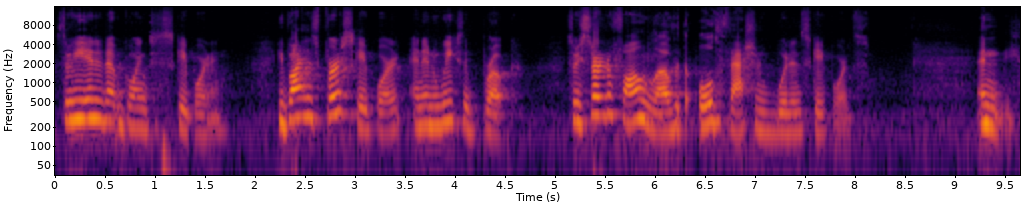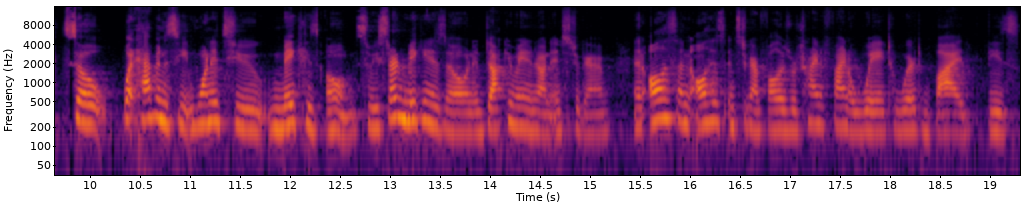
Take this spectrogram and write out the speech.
So he ended up going to skateboarding. He bought his first skateboard, and in weeks it broke. So he started to fall in love with the old-fashioned wooden skateboards. And so what happened is he wanted to make his own. So he started making his own and documenting it on Instagram. And all of a sudden, all his Instagram followers were trying to find a way to where to buy these,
